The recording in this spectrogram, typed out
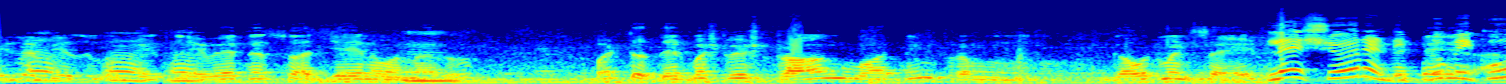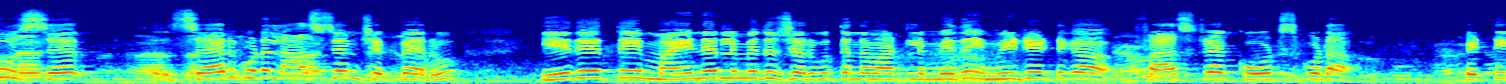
చైల్డ్ అబ్యూజ్లో అవేర్నెస్ అధ్యయనం అన్నారు. But there must be strong warning from government side లే షూర్ అండి. ఇప్పుడు మీకు సార్ సార్ కూడా లాస్ట్ టైం చెప్పారు. ఏదైతే మైనర్ల మీద జరుగుతున్న వాటి మీద ఇమీడియట్గా ఫాస్ట్ ట్రాక్ కోర్ట్స్ కూడా పెట్టి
